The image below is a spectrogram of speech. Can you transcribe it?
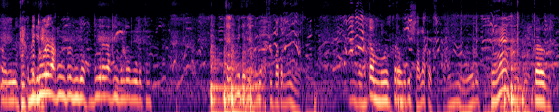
दूर व्हिडिओ दूर दाखवून तुला व्हिडिओ तू दाखव ते दाखव असं पत्र नाही असं घटा मोज करो किती शाला करतो काम एवढे हाँ? करोगे।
